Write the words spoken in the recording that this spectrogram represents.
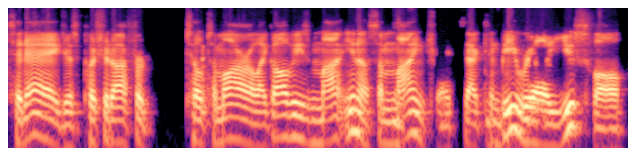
today just push it off for till tomorrow like all these mind you know some mind tricks that can be really useful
